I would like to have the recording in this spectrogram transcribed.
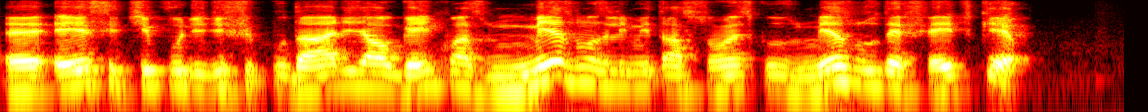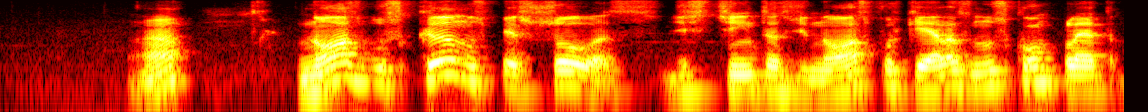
é, esse tipo de dificuldade de alguém com as mesmas limitações, com os mesmos defeitos que eu. Né? Nós buscamos pessoas distintas de nós porque elas nos completam.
